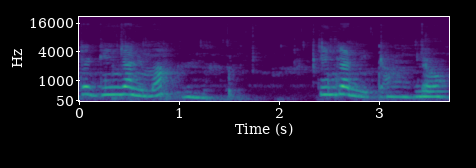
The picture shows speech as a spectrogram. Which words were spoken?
で、神社にまうん。神社にいた。う、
